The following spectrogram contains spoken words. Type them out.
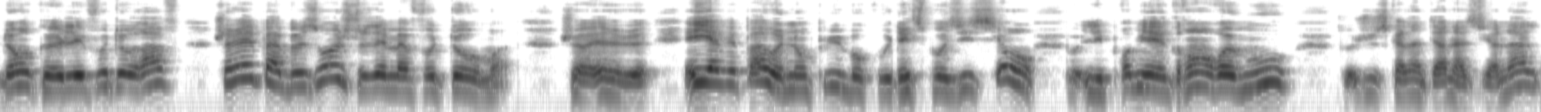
Donc euh, les photographes, je n'avais pas besoin, je faisais ma photo moi. et il n'y avait pas non plus beaucoup d'expositions. Les premiers grands remous jusqu'à l'international,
